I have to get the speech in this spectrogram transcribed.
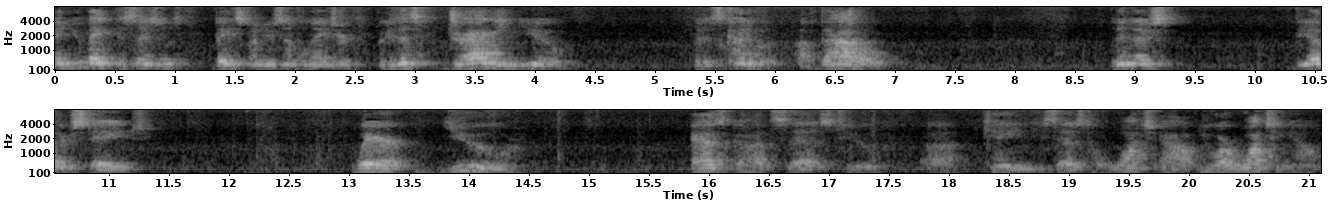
and you make decisions based on your sinful nature because it's dragging you. But it's kind of a, a battle and then there's the other stage where you, as God says to uh, Cain, he says to watch out. You are watching out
